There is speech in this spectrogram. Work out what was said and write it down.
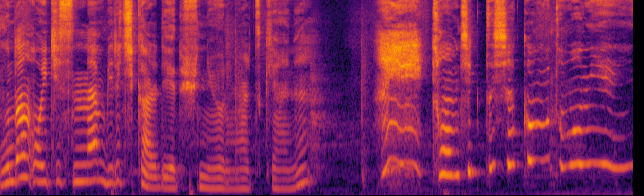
Bundan o ikisinden biri çıkar diye düşünüyorum artık yani. Tom çıktı şaka mı? Tamam ye.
